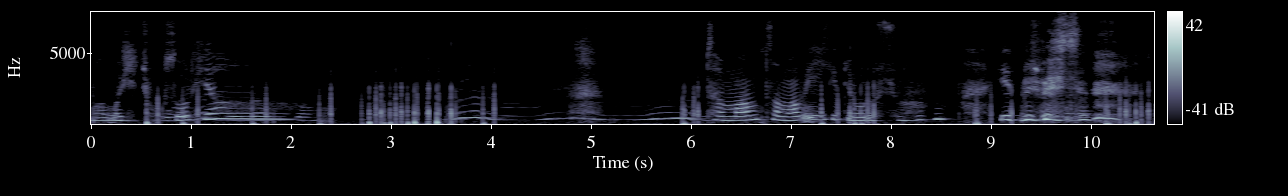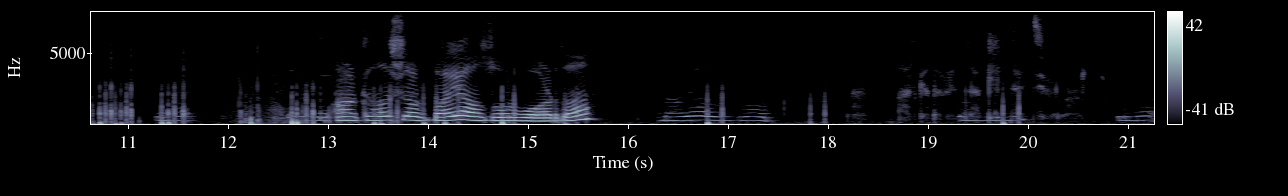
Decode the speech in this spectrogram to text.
Vallahi çok zor ya. Tamam tamam iyi gidiyoruz şu an. 75. Gene öyle Arkadaşlar bayağı zor bu arada. dayağı zor. Arkada beni taklit ediyorlar.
